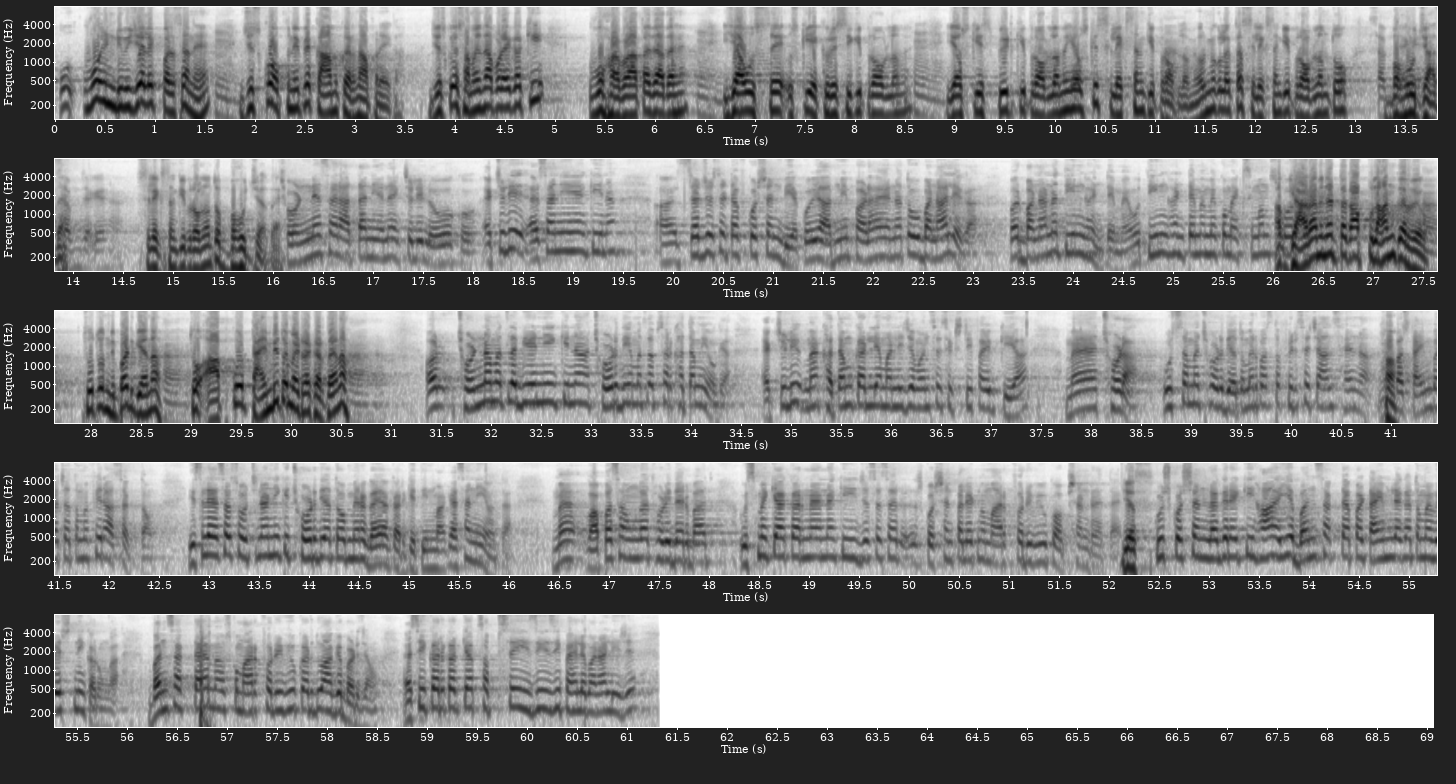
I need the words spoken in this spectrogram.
वो इंडिविजुअल एक पर्सन है हम्म। जिसको अपने पे काम करना पड़ेगा। जिसको समझना पड़ेगा कि वो हड़बड़ाता ज़्यादा है हम्म। या उससे उसकी एक्यूरेसी की प्रॉब्लम है या उसकी स्पीड की प्रॉब्लम है या उसके सिलेक्शन की प्रॉब्लम है। और मेरे को लगता है सिलेक्शन की प्रॉब्लम तो बहुत ज़्यादा है। हाँ। सिलेक्शन की प्रॉब्लम तो बहुत ज़्यादा है छोड़ने सर आता नहीं है ना एक्चुअली लोगों को एक्चुअली ऐसा नहीं है कि ना सर जैसे टफ क्वेश्चन भी है कोई आदमी पढ़ा है ना तो वो बना लेगा पर बनाना तीन घंटे में वो तीन घंटे में मेरे को मैक्सिमम अब 11 मिनट तक आप प्लान कर रहे हो हाँ। तो तो निपट गया ना हाँ। तो आपको टाइम भी तो मैटर करता है ना हाँ और छोड़ना मतलब ये नहीं कि ना छोड़ दिया मतलब सर खत्म ही हो गया। एक्चुअली मैं खत्म कर लिया मान लीजिए वन से सिक्सटी फाइव किया मैं छोड़ा उस समय छोड़ दिया तो मेरे पास तो फिर से चांस है ना। मेरे हाँ। पास टाइम बचा तो मैं फिर आ सकता हूँ। इसलिए ऐसा सोचना नहीं कि छोड़ दिया तो अब मेरा गया करके तीन मार्क ऐसा नहीं होता। मैं वापस आऊँगा थोड़ी देर बाद। उसमें क्या करना है ना कि जैसे सर क्वेश्चन पैलेट में मार्क फॉर रिव्यू का ऑप्शन रहता है। Yes. कुछ क्वेश्चन लग रहे कि हाँ ये बन सकता है पर टाइम लेगा तो मैं वेस्ट नहीं करूँगा। बन सकता है मैं उसको मार्क फॉर रिव्यू कर दूँ आगे बढ़ जाऊँ। ऐसे ही कर करके आप सबसे ईजी ईजी पहले बना लीजिए।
